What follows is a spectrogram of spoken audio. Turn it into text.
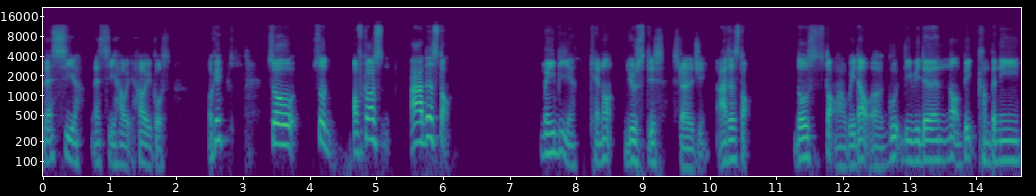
let's see. Let's see how it, how it goes. Okay. So so of course, other stock maybe uh, cannot use this strategy. Other stock, those stock uh, without a good dividend, not big company,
